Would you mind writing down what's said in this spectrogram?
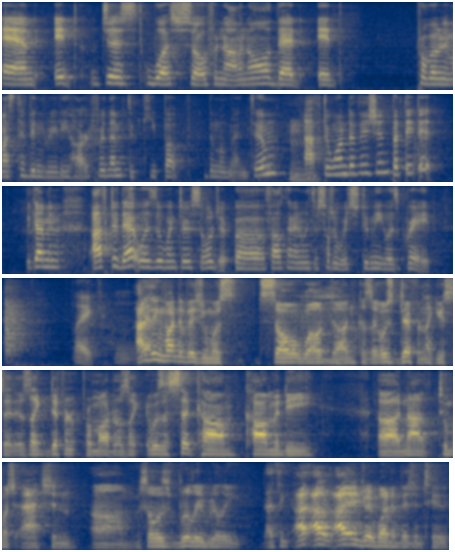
And it just was so phenomenal that it probably must have been really hard for them to keep up the momentum after WandaVision but they did Like, i mean after that was the winter soldier uh, falcon and winter soldier which to me was great like I think one division was so well done because it was different, like you said. It was like different from others. Like it was a sitcom, comedy, uh, not too much action. Um, so it was really, really. I think I I, I enjoyed Division too.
